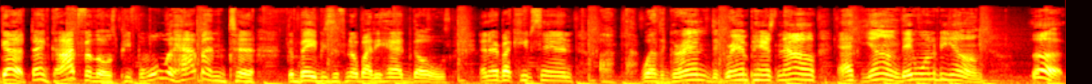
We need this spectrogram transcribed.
gotta thank God for those people. What would happen to the babies if nobody had those? And everybody keeps saying, uh, "Well, the grand the grandparents now act young. They want to be young." Look,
